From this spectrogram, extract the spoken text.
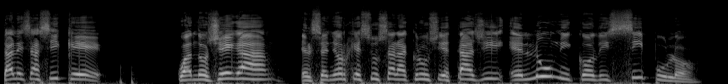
Tal es así que cuando llega el Señor Jesús a la cruz y está allí el único discípulo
